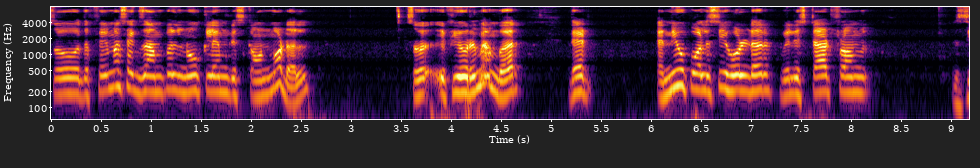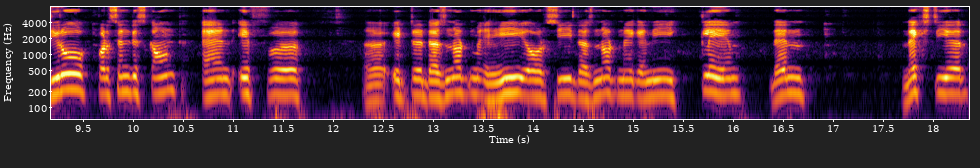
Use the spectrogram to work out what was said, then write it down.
So, the famous example no claim discount model. So, if you remember that a new policy holder will start from 0 percent discount and if uh, uh, it does not he or she does not make any claim then next year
